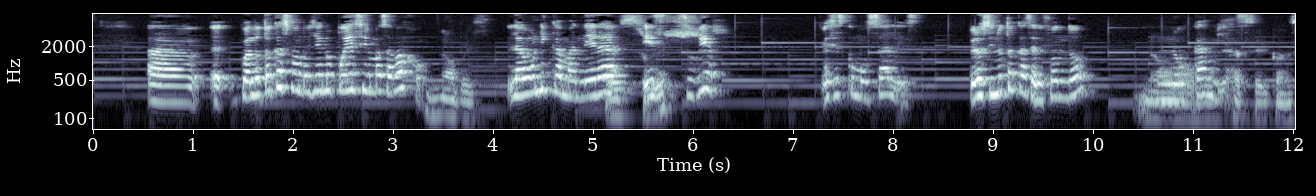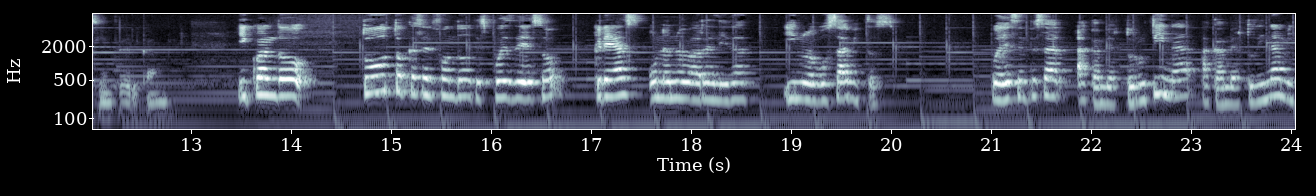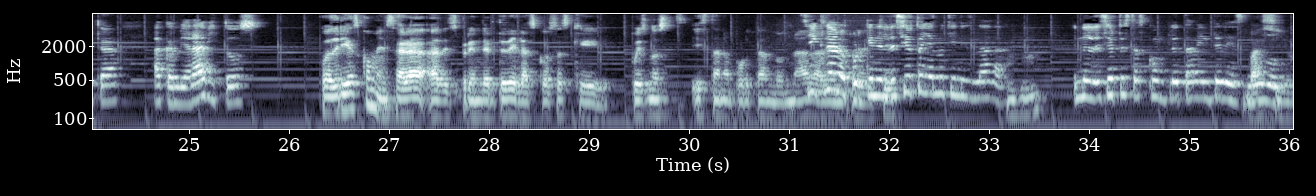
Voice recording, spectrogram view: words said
Eh, cuando tocas fondo ya no puedes ir más abajo. No, pues. La única manera es subir. Es Ese es como sales. Pero si no tocas el fondo, no, no cambias. A ser consciente del cambio. Y cuando tú tocas el fondo, después de eso, creas una nueva realidad y nuevos hábitos puedes empezar a cambiar tu rutina, a cambiar tu dinámica, a cambiar hábitos. Podrías comenzar a, desprenderte de las cosas que pues no están aportando nada. Sí, claro, porque en el desierto ya no tienes nada. En el desierto estás completamente desnudo.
